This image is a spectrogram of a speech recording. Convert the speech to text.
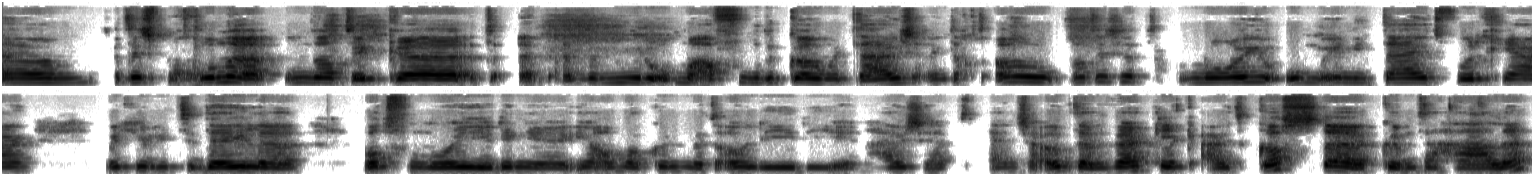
Um, het is begonnen omdat ik de muren op me af voelde komen thuis. En ik dacht, oh, wat is het mooi om in die tijd vorig jaar met jullie te delen wat voor mooie dingen je allemaal kunt met olie die je in huis hebt. En ze ook daadwerkelijk uit kasten kunt halen.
